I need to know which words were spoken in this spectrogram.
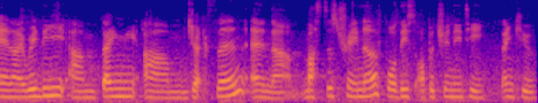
and I really um, thank um, Jackson and uh, Masters Trainer for this opportunity. Thank you.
